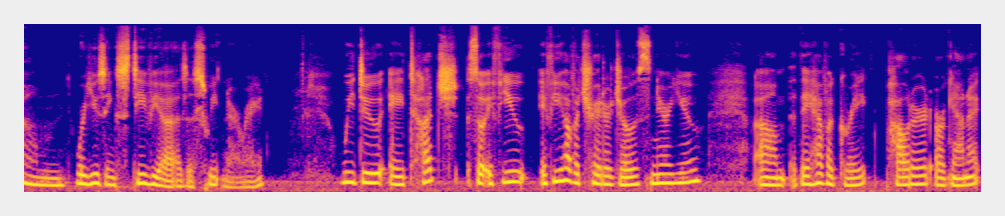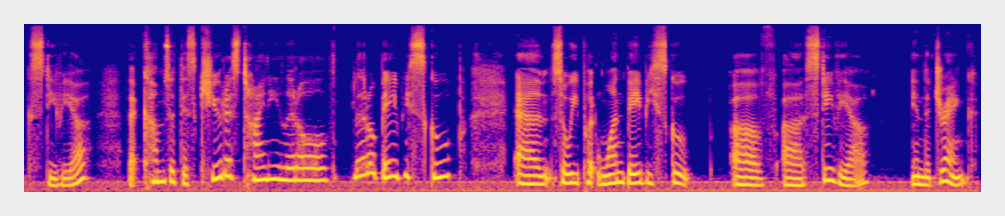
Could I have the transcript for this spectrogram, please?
um, we're using stevia as a sweetener, right? We do a touch. So if you if you have a Trader Joe's near you, um, they have a great powdered organic stevia that comes with this cutest tiny little little baby scoop, and so we put one baby scoop of uh, stevia in the drink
